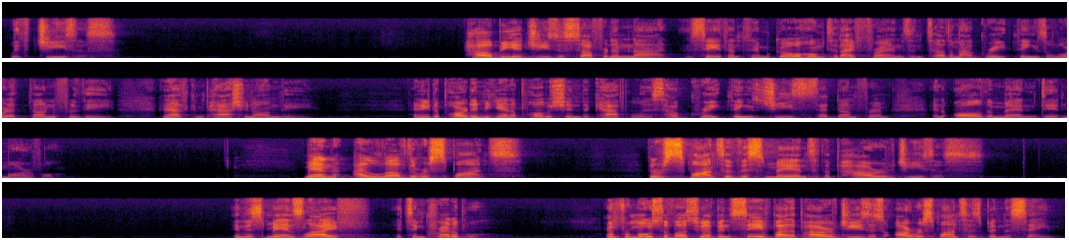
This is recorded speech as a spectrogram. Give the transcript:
with Jesus. Howbeit Jesus suffered him not, and saith unto him, Go home to thy friends, and tell them how great things the Lord hath done for thee, and hath compassion on thee. And he departed and began to publish it in the Decapolis, how great things Jesus had done for him, and all the men did marvel. Man, I love the response. The response of this man to the power of Jesus. In this man's life, it's incredible. And for most of us who have been saved by the power of Jesus, our response has been the same.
